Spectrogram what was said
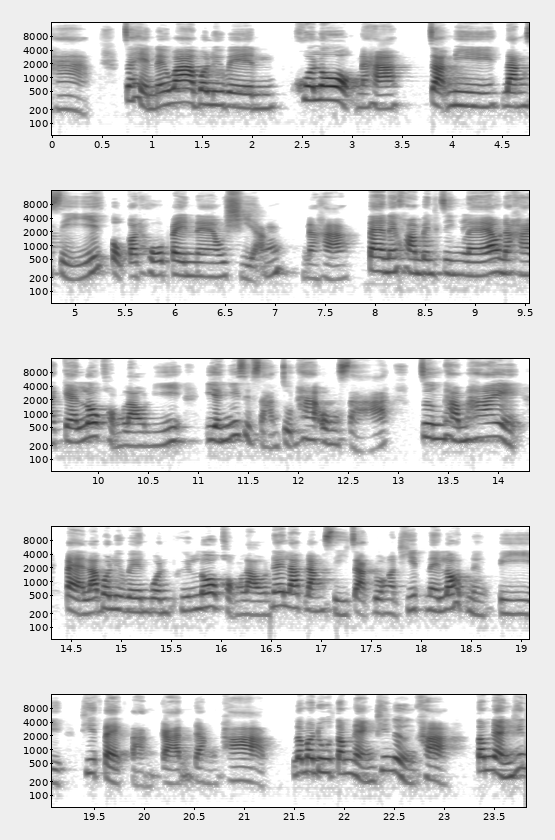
23.5 จะเห็นได้ว่าบริเวณขั้วโลกนะคะ จะมีรังสีตกกระทบไปแนวเฉียงนะคะ แต่ในความเป็นจริงแล้วนะคะ แกนโลกของเรานี้เอียง 23.5 องศา จึงทำให้ แต่ละบริเวณบนพื้นโลกของเราได้รับรังสีจากดวงอาทิตย์ในรอบหนึ่งปีที่แตกต่างกันดังภาพ เรามาดูตำแหน่งที่ 1 ค่ะตำแหน่งที่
